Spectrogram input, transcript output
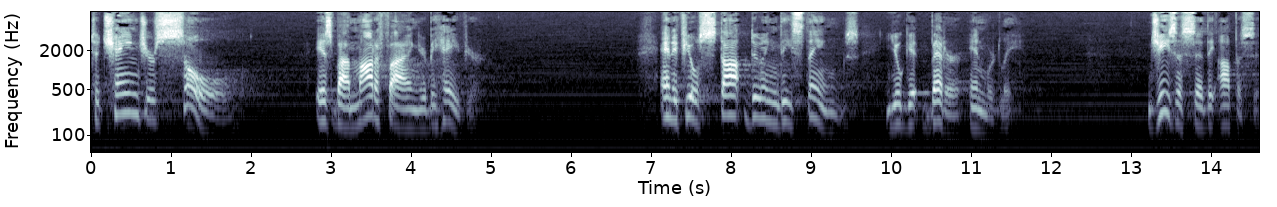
to change your soul is by modifying your behavior. And if you'll stop doing these things, you'll get better inwardly. Jesus said the opposite.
